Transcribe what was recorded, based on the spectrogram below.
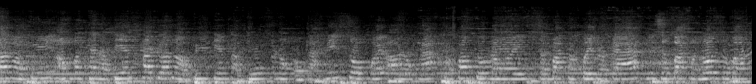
ឡើងអំពីអង្គបឋានទានកើតឡើងអំពីទានតាភូមិក្នុងឱកាសនេះសូមឲ្យឲ្យលោកណាប្រកបទៅដោយសម្បត្តិទាំង3ប្រការគឺសម្បត្តិមនុស្សសម្បត្តិ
